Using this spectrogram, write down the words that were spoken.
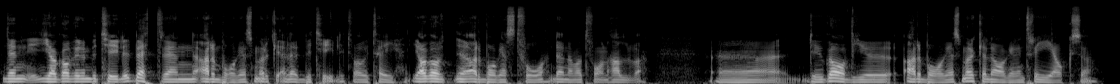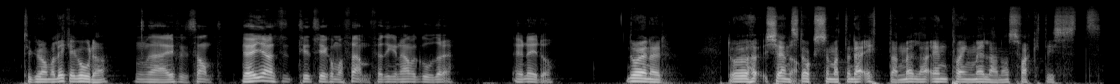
den? Jag gav den betydligt bättre än Arbogas mörka, eller betydligt var att ta i. Jag gav eh, Arbogas 2, denna var 2,5. Uh, du gav ju Arbogas mörka lager en 3 också. Tycker du de var lika goda? Nej, det är faktiskt sant. Jag ger den till till 3,5, för jag tycker den här var godare. Är du nöjd då? Då är jag nöjd. Då känns Bra. det också som att den där ettan, mellan, en poäng mellan oss faktiskt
